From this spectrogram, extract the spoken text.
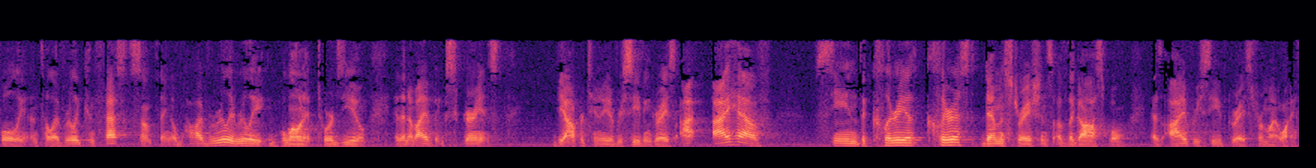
fully until I've really confessed something, how I've really, really blown it towards you, and then if I've experienced the opportunity of receiving grace. I, I have seen the clearest, clearest demonstrations of the gospel as I've received grace from my wife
